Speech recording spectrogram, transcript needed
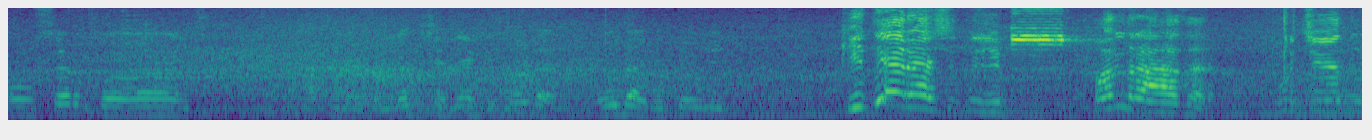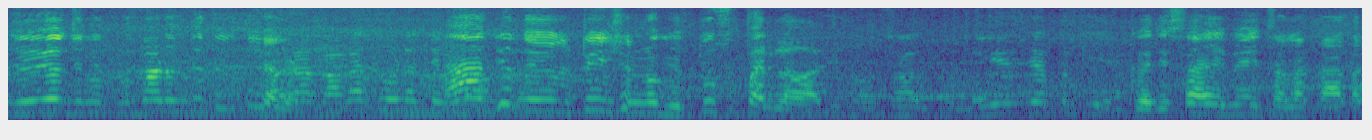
हो सरपंच लक्ष द्या की थोडं. उधारी तेवढी किती आहे रे अशी तुझी? पंधरा हजार. पुढची तुझ्या योजनेत काढून देतो की तुझ्याकडे? बघा थोडं ते हा देतो टेन्शन नको घेऊ. तू सुपारी लाव आधी. हो, चालतं. लगेच देतो की कधी साहेब यायचा का आता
